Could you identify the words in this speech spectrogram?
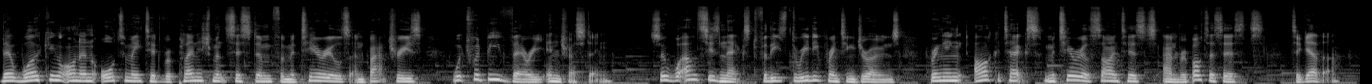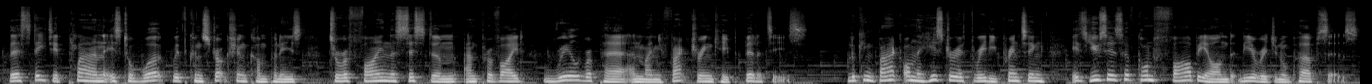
They're working on an automated replenishment system for materials and batteries, which would be very interesting. So what else is next for these 3D printing drones, bringing architects, material scientists and roboticists together? Their stated plan is to work with construction companies to refine the system and provide real repair and manufacturing capabilities. Looking back on the history of 3D printing, its uses have gone far beyond the original purposes.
